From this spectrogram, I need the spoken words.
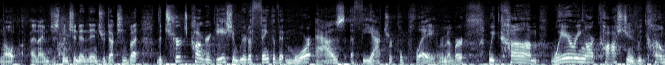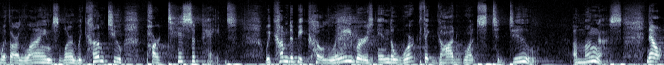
and, and, I just mentioned it in the introduction, but the church congregation, we're to think of it more as a theatrical play. Remember? We come wearing our costumes, we come with our lines learned, we come to participate. We come to be co laborers in the work that God wants to do among us. Now,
